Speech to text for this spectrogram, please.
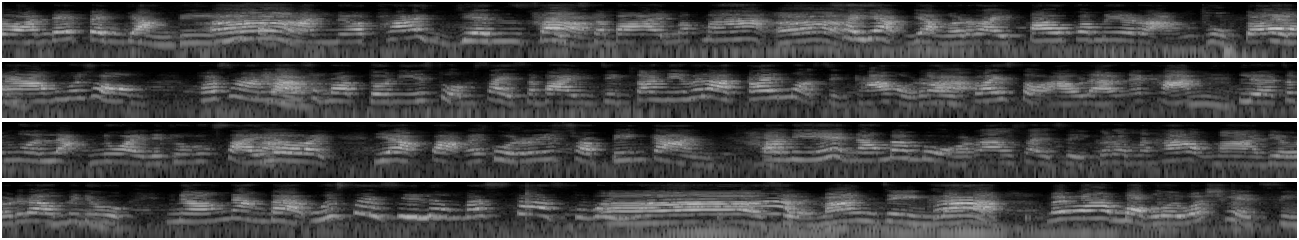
ร้อนได้เป็นอย่างดีที่อ่าสำคัญเนื้อผ้าเย็นใส่ค่ะ สบายมากอ่า ๆ ขยับอย่างไรเป้าก็ ตอนนี้น้องแบมบูของเราใส่สีกรมท่าออกมา เดี๋ยวเราไปดูน้องนางแบบอุ้ยใส่สีเหลืองมัสตาร์ดสวยมากอ่าสวยมากจริงนะคะไม่ว่าบอกเลยว่าเฉดสี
